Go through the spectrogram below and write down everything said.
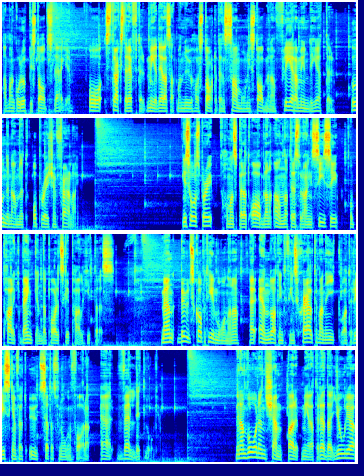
att man går upp i stabsläge och strax därefter meddelas att man nu har startat en samordningsstab mellan flera myndigheter under namnet Operation Fairline. I Salisbury har man spärrat av bland annat restaurang Sisi och parkbänken där paret Skripal hittades. Men budskapet till invånarna är ändå att det inte finns skäl till panik och att risken för att utsättas för någon fara är väldigt låg. Medan vården kämpar med att rädda Julia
